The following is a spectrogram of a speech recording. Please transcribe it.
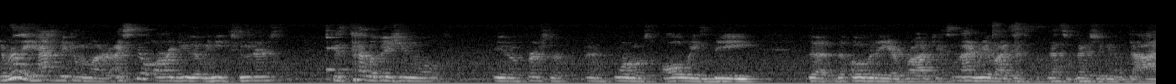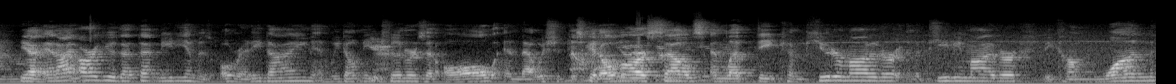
It really has to become a monitor. I still argue that we need tuners because television will, you know, first and foremost always be the, the over-the-air broadcast, and I realize that's that's eventually going to die. Yeah, and I argue that that medium is already dying, and we don't need Yeah. tuners at all, and that we should just No, get over yeah, ourselves and let the computer monitor and the TV monitor become one.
